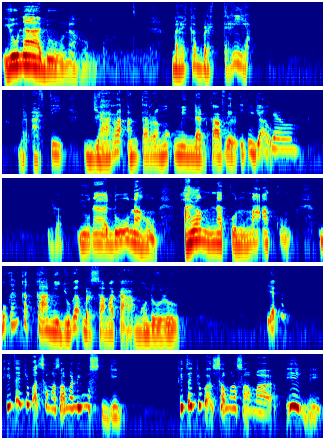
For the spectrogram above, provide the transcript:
Yunadunahum. Mereka berteriak. Berarti jarak antara mukmin dan kafir itu jauh. Jauh. Ya, Yunadunahum alam nakun ma'akum. Bukankah kami juga bersama kamu dulu? Ya kan? Kita juga sama-sama di masjid. Kita juga sama-sama ini.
